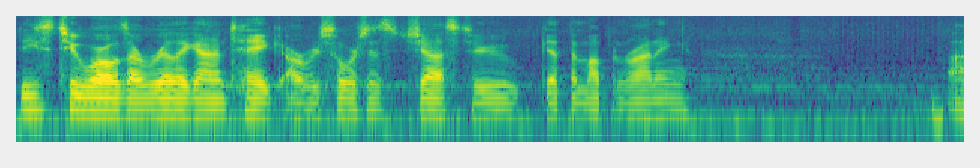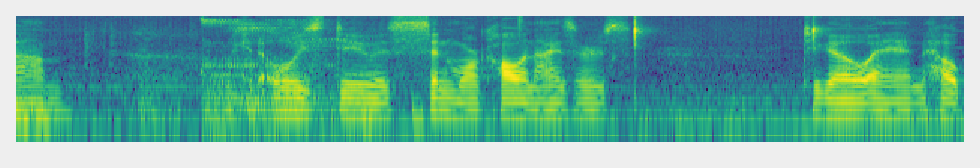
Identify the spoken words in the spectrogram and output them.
These two worlds are really going to take our resources just to get them up and running. Um, what we could always do is send more colonizers to go and help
